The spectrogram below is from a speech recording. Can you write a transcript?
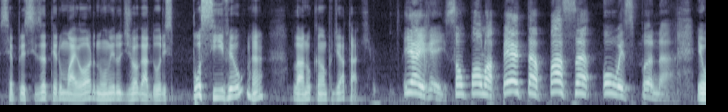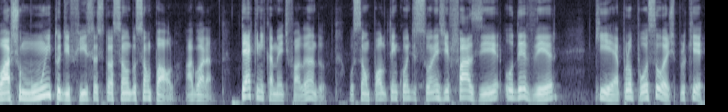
você precisa ter o maior número de jogadores possível né, lá no campo de ataque. E aí, Rei, São Paulo aperta, passa ou espana? Eu acho muito difícil a situação do São Paulo. Agora, tecnicamente falando, o São Paulo tem condições de fazer o dever que é proposto hoje. Porque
